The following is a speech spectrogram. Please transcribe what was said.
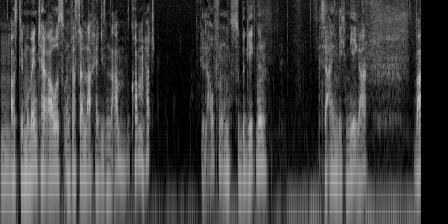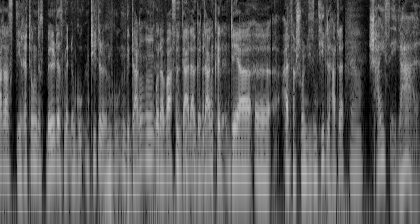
Hm. aus dem Moment heraus und was dann nachher diesen Namen bekommen hat? Wir laufen, um uns zu begegnen. Ist ja eigentlich mega. War das die Rettung des Bildes mit einem guten Titel und einem guten Gedanken oder war es ein geiler Gedanke, der äh, einfach schon diesen Titel hatte? Ja. Scheißegal.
